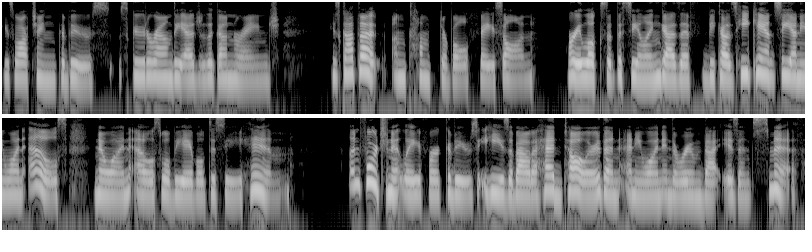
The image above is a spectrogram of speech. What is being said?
he's watching Caboose scoot around the edge of the gun range. He's got that uncomfortable face on, where he looks at the ceiling as if because he can't see anyone else, no one else will be able to see him. Unfortunately for Caboose, he's about a head taller than anyone in the room that isn't Smith,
